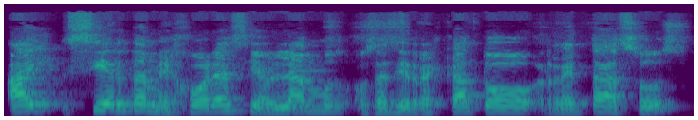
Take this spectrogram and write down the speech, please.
hay cierta mejora si hablamos, o sea, si rescato retazos,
